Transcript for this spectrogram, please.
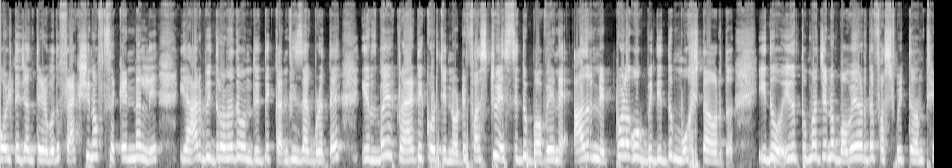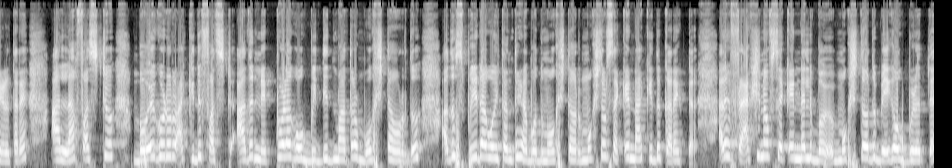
ವೋಲ್ಟೇಜ್ ಅಂತ ಹೇಳ್ಬೋದು. ಫ್ರ್ಯಾಕ್ಷನ್ ಆಫ್ ಸೆಕೆಂಡ್ನಲ್ಲಿ ಯಾರು ಬಿದ್ದರು ಅನ್ನೋದೇ ಒಂದು ರೀತಿ ಕನ್ಫ್ಯೂಸ್ ಆಗಿಬಿಡುತ್ತೆ. ಇದ್ರ ಬಗ್ಗೆ ಕ್ಲಾರಿಟಿ ಕೊಡ್ತೀನಿ ನೋಡಿರಿ. ಫಸ್ಟು ಎಸ್ತಿದ್ದು ಬವೆನೇ, ಆದರೆ ನೆಟ್ ಒಳಗೆ ಹೋಗಿ ಬಿದ್ದಿದ್ದು ಮೋಕ್ಷಿತ ಅವ್ರದ್ದು ಇದು ಇದು ತುಂಬ ಜನ ಬೊವೆ ಅವ್ರದ್ದು ಫಸ್ಟ್ ಬಿತ್ತು ಅಂತ ಹೇಳ್ತಾರೆ. ಅಲ್ಲ ಫಸ್ಟು ಬೊವೇಗೌಡರು ಹಾಕಿದ್ದು ಫಸ್ಟ್ ಆದರೆ ನೆಟ್ ಒಳಗೆ ಹೋಗಿ ಬಿದ್ದಿದ್ದು ಮಾತ್ರ ಮೋಕ್ಷಿತ ಅವ್ರದ್ದು ಅದು ಸ್ಪೀಡಾಗಿ ಹೋಯ್ತು ಅಂತ ಹೇಳ್ಬೋದು. ಮೋಕ್ಷದವ್ರು ಮೋಕ್ಷದವ್ರು ಸೆಕೆಂಡ್ ಹಾಕಿದ್ದು ಕರೆಕ್ಟ್ ಅದೇ ಫ್ರ್ಯಾಕ್ಷನ್ ಆಫ್ ಸೆಕೆಂಡ್ನಲ್ಲಿ ಬ ಮೋಕ್ಷದವ್ರದ್ದು ಬೇಗ ಹೋಗಿ ಬೀಳುತ್ತೆ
